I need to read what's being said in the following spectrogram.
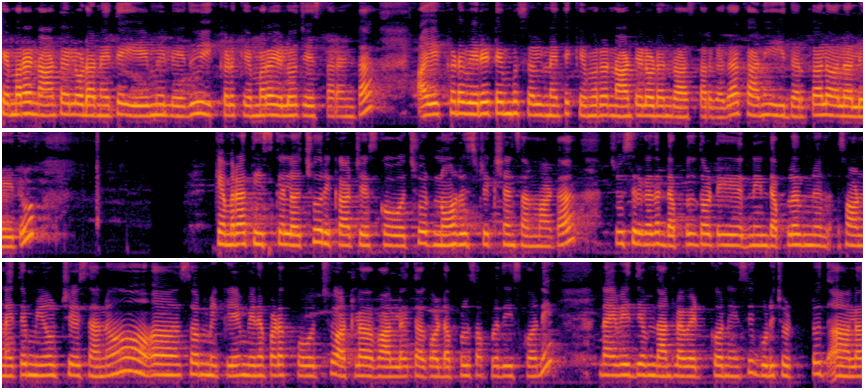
కెమెరా నాట్ అలౌడ్ అని అయితే ఏమీ లేదు. ఇక్కడ కెమెరా ఎలో చేస్తారంట. ఎక్కడ వేరే టెంపుల్స్లోనైతే కెమెరా నాట్ అలౌడ్ అని రాస్తారు కదా. కానీ ఈ దర్గాలో అలా లేదు. కెమెరా తీసుకెళ్ళొచ్చు రికార్డ్ చేసుకోవచ్చు. నో రిస్ట్రిక్షన్స్ అనమాట చూసారు కదా డప్పులతోటి నేను డప్పుల సౌండ్ అయితే మ్యూట్ చేశాను. సో మీకు ఏం వినపడకపోవచ్చు. అట్లా వాళ్ళైతే అగో డప్పులు సప్పుడు తీసుకొని నైవేద్యం దాంట్లో పెట్టుకొనేసి గుడి చుట్టూ అలా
